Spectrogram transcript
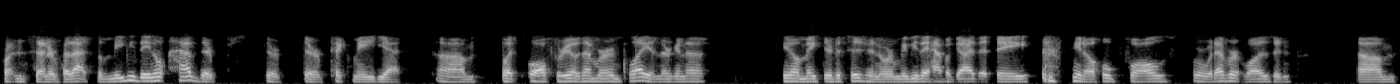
front and center for that. So maybe they don't have their their their pick made yet. Um, but all three of them are in play and they're going to, you know, make their decision. Or maybe they have a guy that they, you know, hope falls or whatever it was. And Um,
